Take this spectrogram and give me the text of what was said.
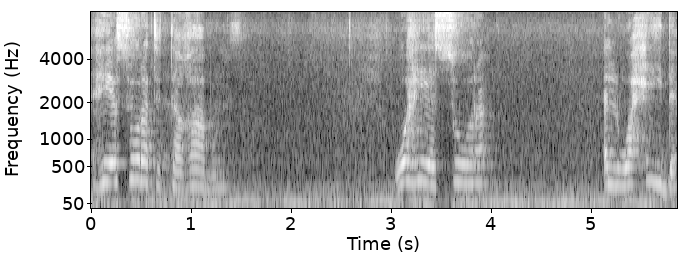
هي سورة التغابن. وهي السورة الوحيدة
